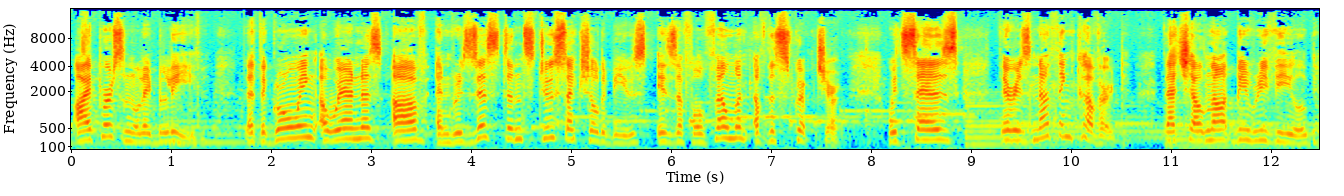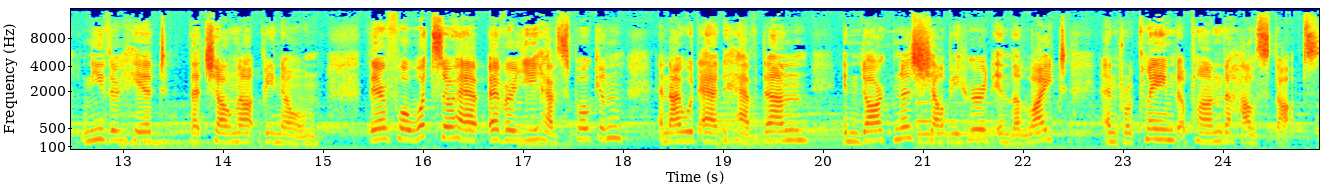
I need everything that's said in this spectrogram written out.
I personally believe that the growing awareness of and resistance to sexual abuse is a fulfillment of the scripture, which says, There is nothing covered that shall not be revealed, neither hid that shall not be known. Therefore, whatsoever ye have spoken, and I would add, have done, in darkness shall be heard in the light and proclaimed upon the housetops.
